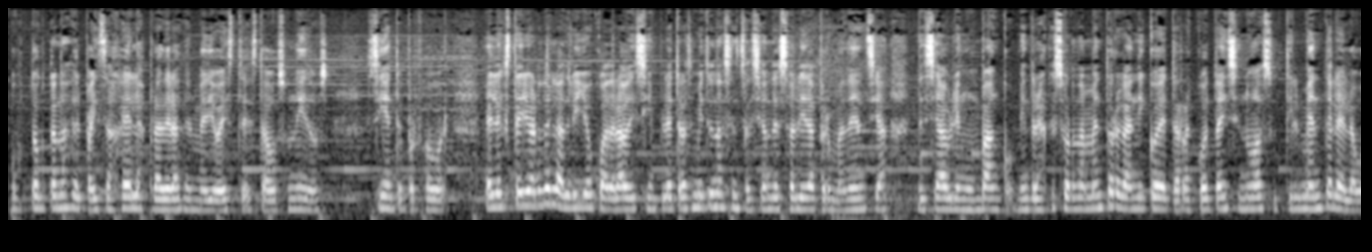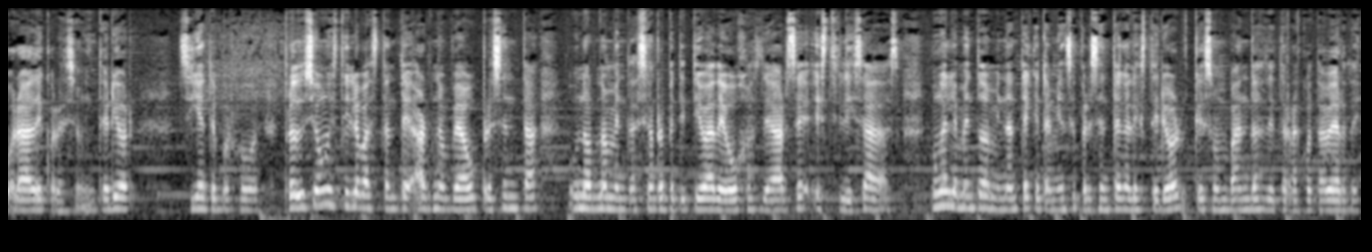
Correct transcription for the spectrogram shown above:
autóctonas del paisaje de las praderas del medio oeste de Estados Unidos. Siguiente, por favor. El exterior del ladrillo cuadrado y simple transmite una sensación de sólida permanencia deseable en un banco, mientras que su ornamento orgánico de terracota insinúa sutilmente la elaborada decoración interior. Siguiente, por favor. Produció un estilo bastante Art Nouveau, presenta una ornamentación repetitiva de hojas de arce estilizadas, un elemento dominante que también se presenta en el exterior, que son bandas de terracota verde.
